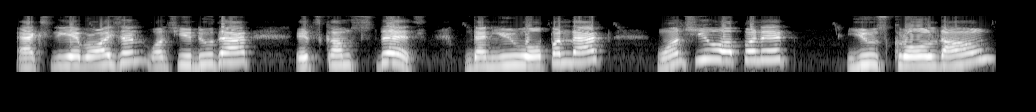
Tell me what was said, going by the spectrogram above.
XDA Verizon. Once you do that, it comes this. Then you open that. Once you open it, you scroll down.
